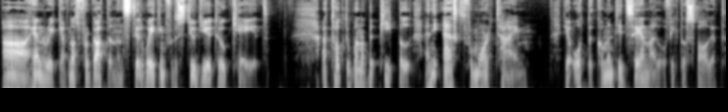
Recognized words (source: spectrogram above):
Ah, Henrik, I've not forgotten and still waiting for the studio to okay it. I talked to one of the people and he asked for more time. Jag återkom en tid senare och fick då svaret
